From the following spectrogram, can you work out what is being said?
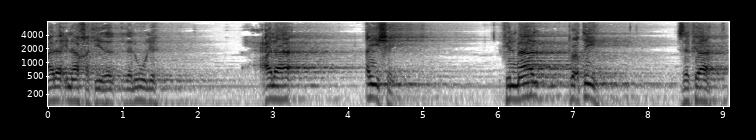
على إناخة ذلوله على أي شيء. في المال تعطيه زكاة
